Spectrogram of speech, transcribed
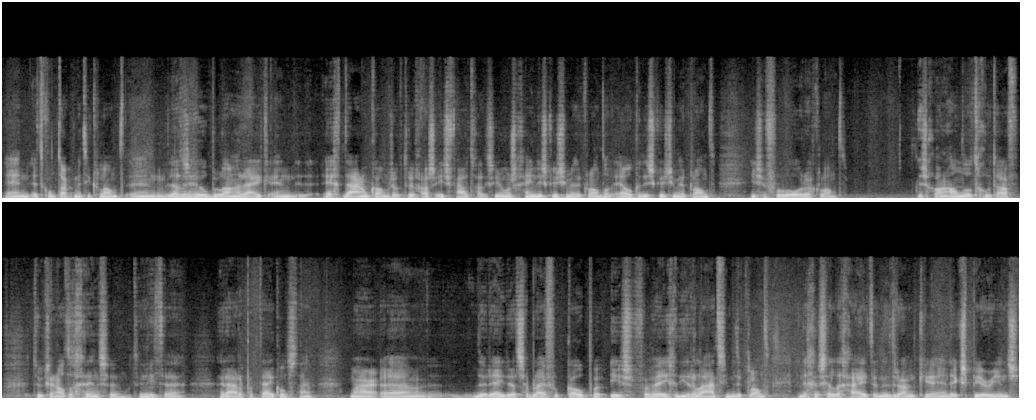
en het contact met die klant. En dat is heel belangrijk. En echt daarom komen ze ook terug als er iets fout gaat. Ik zeg, jongens, geen discussie met de klant. Want elke discussie met de klant is een verloren klant. Dus gewoon handel het goed af. Natuurlijk zijn er altijd grenzen. Er moeten niet uh, rare praktijken ontstaan. Maar uh, de reden dat ze blijven kopen is vanwege die relatie met de klant. En de gezelligheid en de drankje en de experience.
